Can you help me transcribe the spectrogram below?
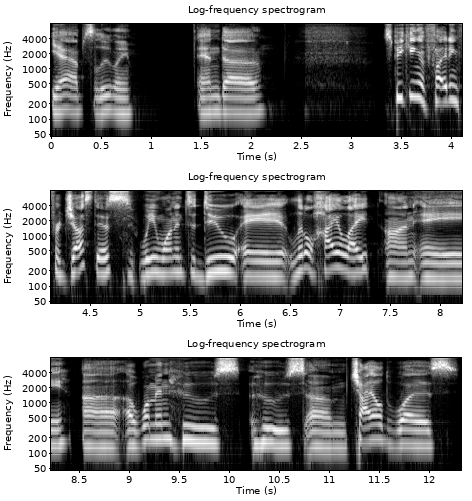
Yeah, absolutely. And uh, speaking of fighting for justice, we wanted to do a little highlight on a uh, a woman whose whose um, child was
